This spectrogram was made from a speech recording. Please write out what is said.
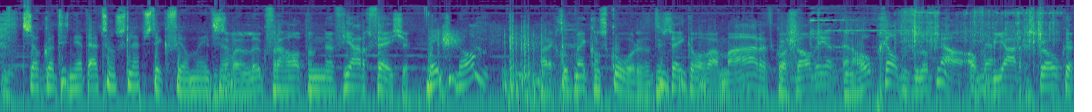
het is ook het is net uit zo'n slapstick film, weet Het je is wel. een leuk verhaal op een eh, verjaardagfeestje. Weet je nog? Waar ik goed mee kan scoren. Dat is zeker wel waar. Maar het kost wel weer een hoop geld natuurlijk. Nou, over Ja. bejaarden gesproken.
